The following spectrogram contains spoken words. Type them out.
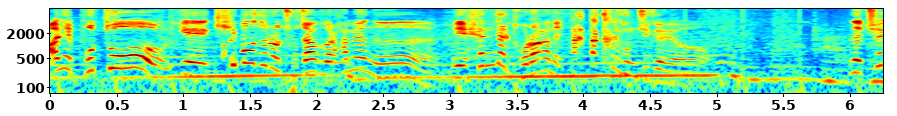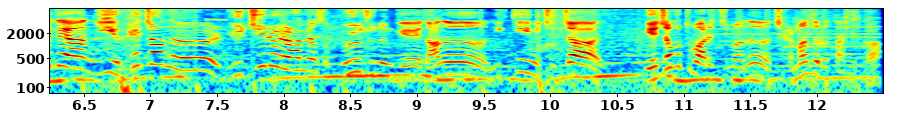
아니 보통 이게 키보드로 조작을 하면은 이 핸들 돌아가는 게 딱딱하게 움직여요. 근데 최대한 이 회전을 유지를 하면서 보여주는 게 나는 이 게임이 진짜 예전부터 말했지만은 잘 만들었다니까.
